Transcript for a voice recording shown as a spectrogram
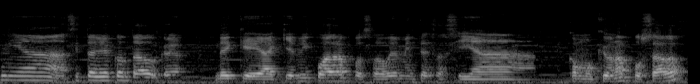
tenía, sí te había contado, creo, de que aquí en mi cuadra, pues obviamente se hacía como que una posada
